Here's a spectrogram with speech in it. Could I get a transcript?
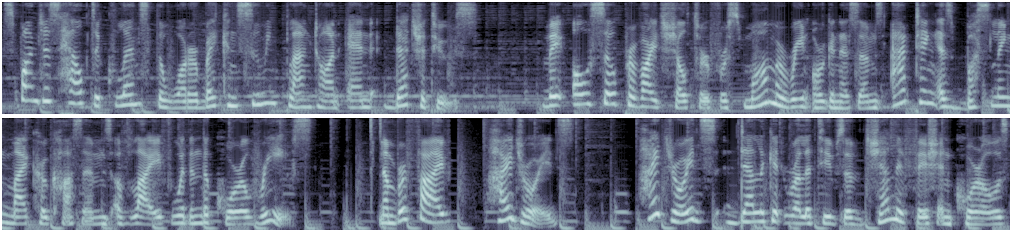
sponges help to cleanse the water by consuming plankton and detritus. They also provide shelter for small marine organisms acting as bustling microcosms of life within the coral reefs. Number 5. Hydroids Hydroids, delicate relatives of jellyfish and corals,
